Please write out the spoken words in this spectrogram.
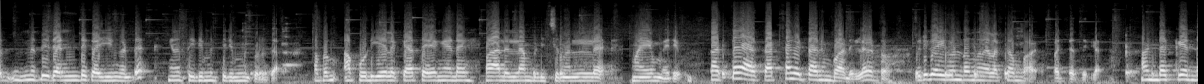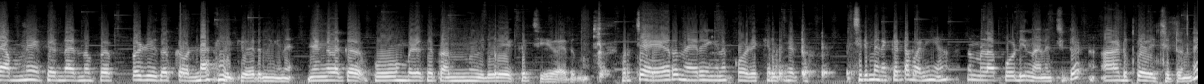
എന്നിട്ട് രണ്ട് കൈയും കൊണ്ട് ഇങ്ങനെ തിരുമ്മി തിരുമ്മി കൊടുക്കുക അപ്പം ആ പൊടിയിലൊക്കെ ആ തേങ്ങയുടെ പാലെല്ലാം പിടിച്ച് നല്ല മയം വരും. കട്ട കട്ട കെട്ടാനും പാടില്ല കേട്ടോ. ഒരു കൈ കൊണ്ടൊന്നും ഇളക്കാൻ പറ്റത്തില്ല. പണ്ടൊക്കെ എന്റെ അമ്മയൊക്കെ ഉണ്ടായിരുന്നപ്പോ എപ്പോഴും ഇതൊക്കെ ഉണ്ടാക്കി വെക്കുമായിരുന്നു ഇങ്ങനെ. ഞങ്ങളൊക്കെ പോകുമ്പോഴൊക്കെ തന്നു വിടുകയൊക്കെ ചെയ്യുമായിരുന്നു കുറച്ച് ഏറെ നേരം ഇങ്ങനെ കുഴക്കണം കേട്ടോ. ഇച്ചിരി മെനക്കെട്ട പണിയാ. നമ്മൾ ആ പൊടി നനച്ചിട്ട് അടുപ്പ് വെച്ചിട്ടുണ്ട്.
